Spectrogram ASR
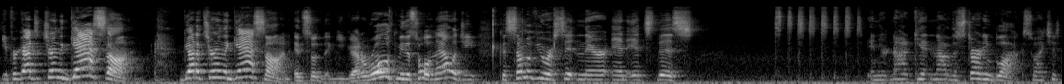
You forgot to turn the gas on. You got to turn the gas on. And so you got to roll with me this whole analogy because some of you are sitting there and it's this and you're not getting out of the starting block. So I just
